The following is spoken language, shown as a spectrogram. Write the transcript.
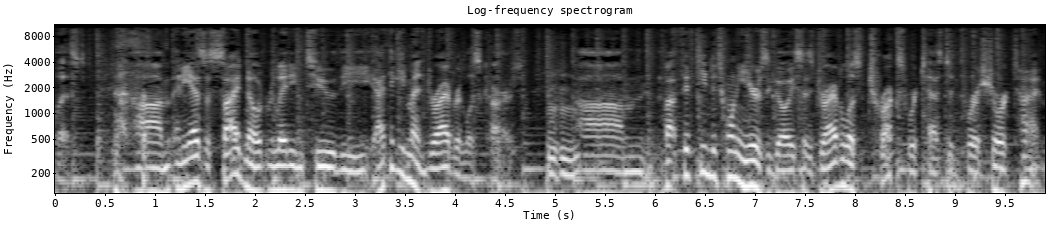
list, um, and he has a side note relating to the. I think he meant driverless cars. Mm-hmm. Um, about 15 to 20 years ago, he says driverless trucks were tested for a short time.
